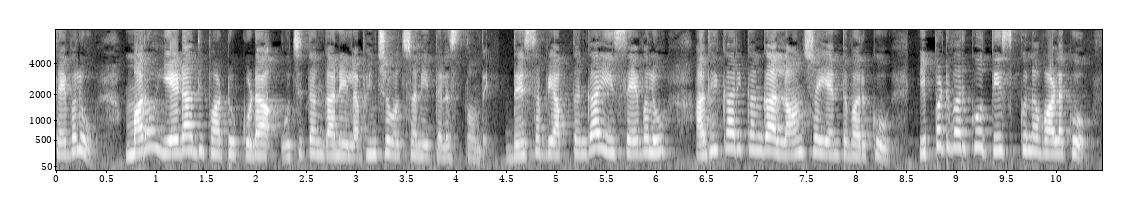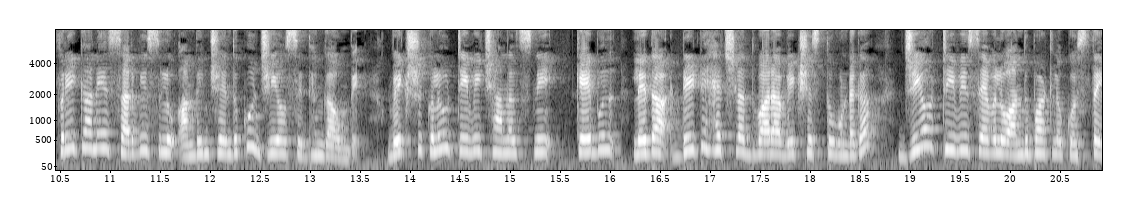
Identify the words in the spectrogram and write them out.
సేవలు మరో ఏడాది పాటు కూడా ఉచితంగానే లభించవచ్చని తెలుస్తోంది. దేశవ్యాప్తంగా ఈ సేవలు అధికారికంగా లాంచ్ అయ్యేంత వరకు ఇప్పటి వరకు తీసుకున్న వాళ్ళకు ఫ్రీగానే సర్వీసులు అందించేందుకు జియో సిద్ధంగా ఉంది. వీక్షకులు టీవీ ఛానల్స్ని కేబుల్ లేదా డిటిహెచ్ల ద్వారా వీక్షిస్తూ ఉండగా జియో టీవీ సేవలు అందుబాటులోకి వస్తే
